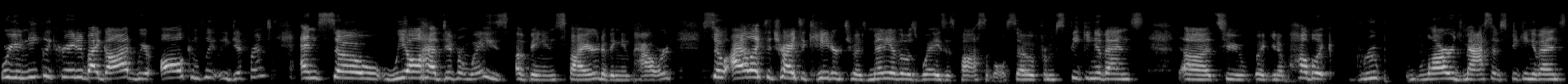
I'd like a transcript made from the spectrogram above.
we're uniquely created by god we're all completely different. And so we all have different ways of being inspired of being empowered. So i like to try to cater to as many of those ways as possible. So from speaking events uh, to you know public group large massive speaking events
